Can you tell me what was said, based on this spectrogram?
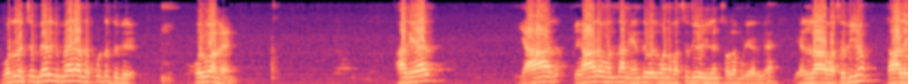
ஒரு லட்சம் பேருக்கு மேல அந்த கூட்டத்துக்கு வருவாங்க. ஆகையால் யார் யாரும் வந்து அங்கே எந்த விதமான வசதியும் இல்லைன்னு சொல்ல முடியாதுங்க. எல்லா வசதியும் காலை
